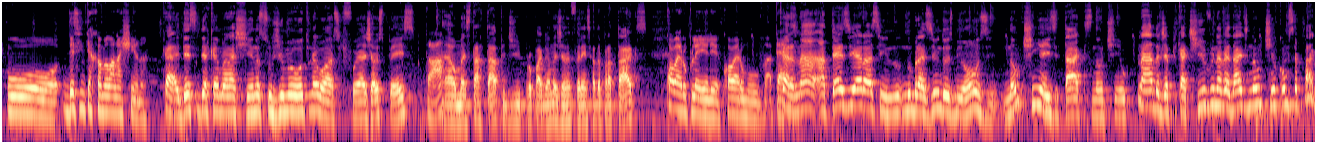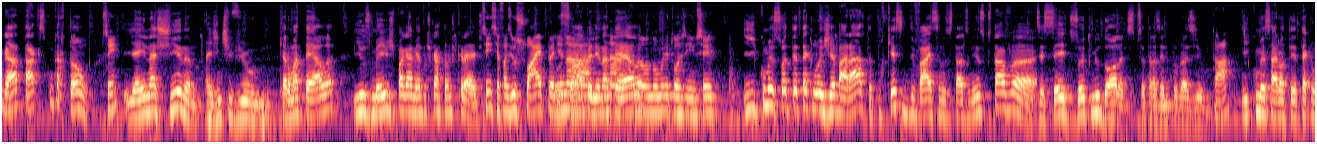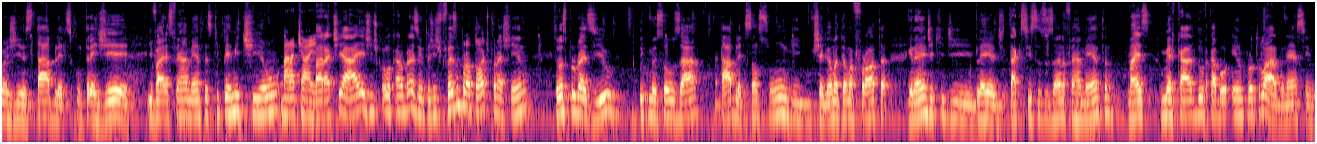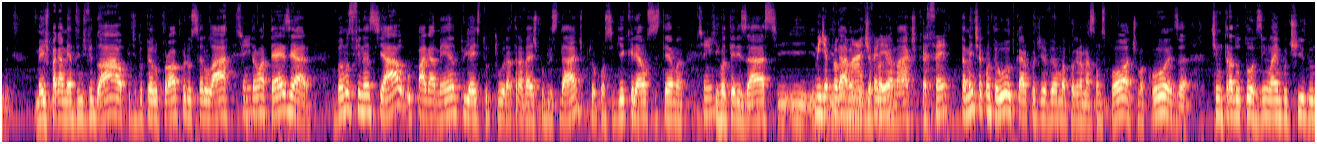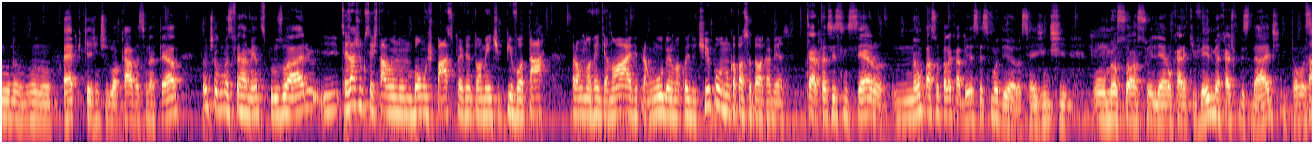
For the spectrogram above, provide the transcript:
O desse intercâmbio lá na China, Cara, e desse intercâmbio lá na China surgiu meu outro negócio, que foi a Geospace. Tá. É uma startup de propaganda georreferenciada para táxi. qual era o play ali? Qual era o move? A tese? Cara, na, a tese era assim, no, no Brasil em 2011 não tinha EasyTax, não tinha nada de aplicativo e na verdade não tinha como você pagar táxi com cartão. Sim. E aí na China a gente viu que era uma tela e os meios de pagamento de cartão de crédito. Sim, você fazia o swipe ali, O na, swipe ali na tela. No, no monitorzinho, sim. E começou a ter tecnologia barata, porque esse device nos Estados Unidos custava 16, 18 mil dólares pra você trazer ele pro Brasil. Tá. E começaram a ter tecnologias, tablets com 3G e várias ferramentas que permitiam Baratear baratear e a gente colocar no Brasil. Então a gente fez um protótipo na China, trouxe para o Brasil e começou a usar tablets Samsung. Chegamos a ter uma frota grande aqui de player, de taxistas usando a ferramenta, mas o mercado acabou indo para outro lado, né? Assim, meio de pagamento individual, pedido pelo próprio celular. Sim. Então a tese era Vamos financiar o pagamento e a estrutura através de publicidade, porque eu conseguia criar um sistema Sim. que roteirizasse e, e, Mídia e dava mídia programática. Perfeito. Também tinha conteúdo, o cara podia ver uma programação de esporte, uma coisa. Tinha um tradutorzinho lá embutido no, no- no- no app que a gente locava assim na tela. Então tinha algumas ferramentas para o usuário e Vocês acham que vocês estavam num bom espaço para eventualmente pivotar para um 99, para um Uber, uma coisa do tipo, ou nunca passou pela cabeça? Cara, pra ser sincero, não passou pela cabeça esse modelo. Assim, a gente, o meu sócio, ele era um cara que veio do mercado de publicidade, então assim,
